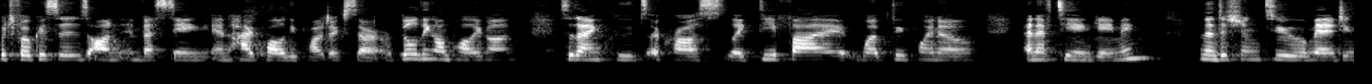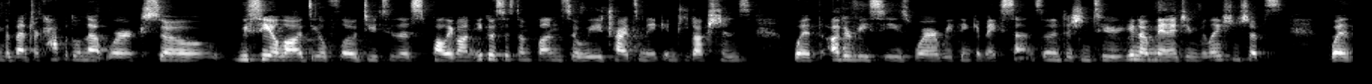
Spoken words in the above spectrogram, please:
which focuses on investing in high quality projects that are building on Polygon. So that includes across like DeFi, Web 3.0, NFT and gaming. In addition to managing the venture capital network, so we see a lot of deal flow due to this Polygon ecosystem fund. So we try to make introductions with other VCs where we think it makes sense. In addition to, you know, managing relationships with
